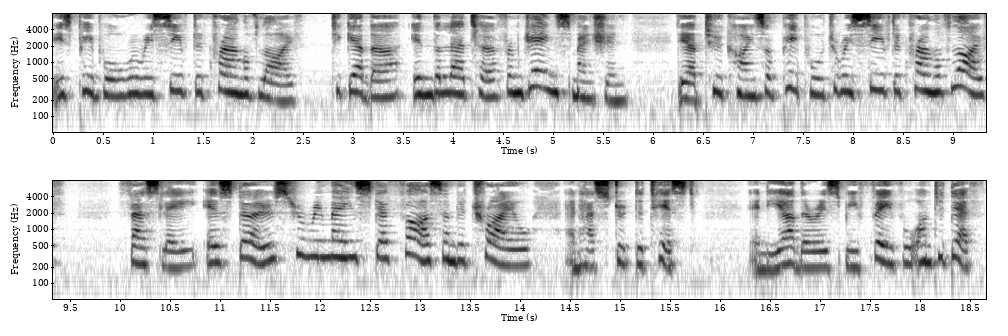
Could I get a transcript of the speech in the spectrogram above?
these people will receive the crown of life. Together, in the letter from James mentioned, there are two kinds of people to receive the crown of life. Firstly, is those who remain steadfast under trial and have stood the test, and the other is be faithful unto death.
